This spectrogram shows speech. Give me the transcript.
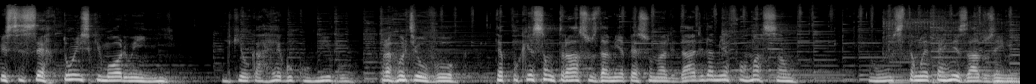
esses sertões que moram em mim e que eu carrego comigo para onde eu vou, até porque são traços da minha personalidade e da minha formação. Então, estão eternizados em mim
